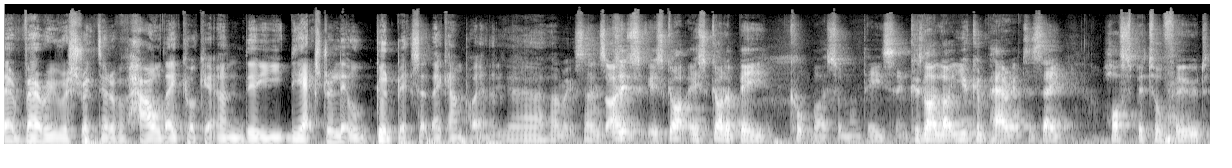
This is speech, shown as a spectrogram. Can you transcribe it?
they're very restrictive of how they cook it and the the extra little good bits that they can put in it. Yeah, that makes sense. I, it's, it's got it's got to be cooked by someone decent because like like you compare it to say hospital food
